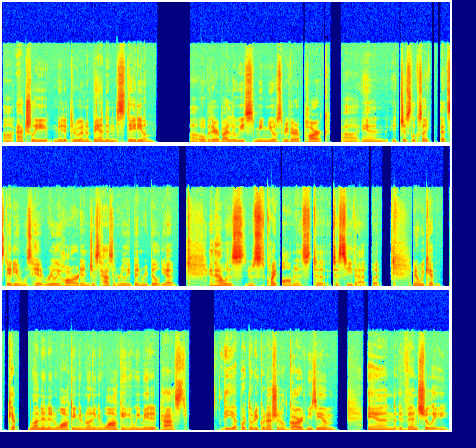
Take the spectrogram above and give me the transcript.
Uh, actually made it through an abandoned stadium uh, over there by Luis Munoz Rivera Park. Uh, and it just looks like that stadium was hit really hard and just hasn't really been rebuilt yet and that was it was quite ominous to to see that. But you know we kept kept running and walking and running and walking and we made it past the uh, Puerto Rico National Guard Museum and eventually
